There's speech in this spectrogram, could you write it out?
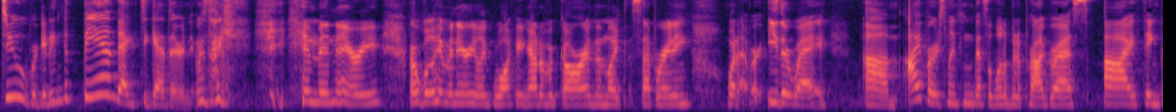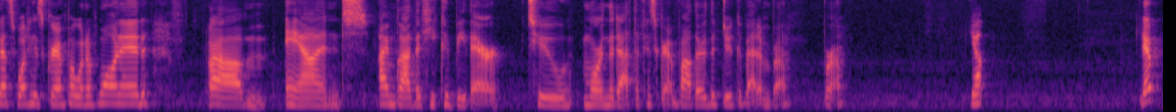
dude, we're getting the band back together. And it was like him and Harry, or William and Harry, like walking out of a car and then like separating. Whatever. Either way, um, I personally think that's a little bit of progress. I think that's what his grandpa would have wanted. Um, and I'm glad that he could be there to mourn the death of his grandfather, the Duke of Edinburgh. Bruh. yep Yep.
